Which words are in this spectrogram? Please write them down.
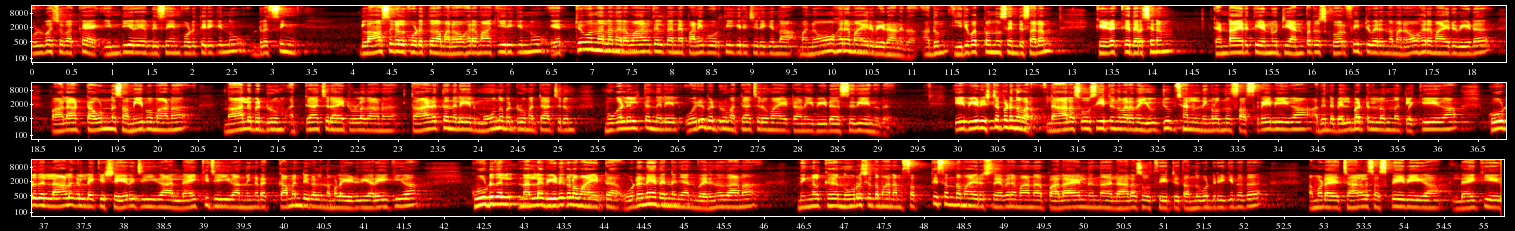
ഉൾവശമൊക്കെ ഇന്റീരിയർ ഡിസൈൻ കൊടുത്തിരിക്കുന്നു. ഡ്രസ്സിങ് ഗ്ലാസുകൾ കൊടുത്ത് മനോഹരമാക്കിയിരിക്കുന്നു. ഏറ്റവും നല്ല നിലവാരത്തിൽ തന്നെ പണി പൂർത്തീകരിച്ചിരിക്കുന്ന മനോഹരമായൊരു വീടാണിത്. അതും ഇരുപത്തൊന്ന് സെന്റ് സ്ഥലം കിഴക്ക് ദർശനം രണ്ടായിരത്തി എണ്ണൂറ്റി അൻപത് സ്ക്വയർ ഫീറ്റ് വരുന്ന മനോഹരമായൊരു വീട്. പാലാ ടൗണിന് സമീപമാണ്. നാല് ബെഡ്റൂം അറ്റാച്ച്ഡ് ആയിട്ടുള്ളതാണ്. താഴത്തെ നിലയിൽ മൂന്ന് ബെഡ്റൂം അറ്റാച്ച്ഡും മുകളിലത്തെ നിലയിൽ ഒരു ബെഡ്റൂം അറ്റാച്ച്ഡുമായിട്ടാണ് ഈ വീട് സ്ഥിതി ചെയ്യുന്നത്. ഈ വീട് ഇഷ്ടപ്പെടുന്നവർ ലാൽ അസോസിയേറ്റ് എന്ന് പറയുന്ന യൂട്യൂബ് ചാനൽ നിങ്ങളൊന്ന് സബ്സ്ക്രൈബ് ചെയ്യുക അതിന്റെ ബെൽ ബട്ടണിലൊന്ന് ക്ലിക്ക് ചെയ്യുക കൂടുതൽ ആളുകളിലേക്ക് ഷെയർ ചെയ്യുക ലൈക്ക് ചെയ്യുക നിങ്ങളുടെ കമന്റുകൾ നമ്മളെ എഴുതി അറിയിക്കുക. കൂടുതൽ നല്ല വീടുകളുമായിട്ട് ഉടനെ തന്നെ ഞാൻ വരുന്നതാണ്. നിങ്ങൾക്ക് നൂറ് ശതമാനം സത്യസന്ധമായൊരു സേവനമാണ് പാലായിൽ നിന്ന് ലാൽ അസോസിയേറ്റ് തന്നുകൊണ്ടിരിക്കുന്നത്. നമ്മുടെ ചാനൽ സബ്സ്ക്രൈബ് ചെയ്യുക ലൈക്ക് ചെയ്യുക.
